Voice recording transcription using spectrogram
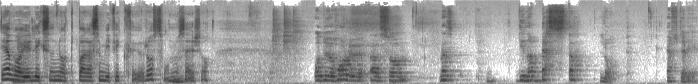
Det var ja. ju liksom något bara som vi fick för oss om man mm. säger så. Och du har du alltså, men dina bästa lopp efter det?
